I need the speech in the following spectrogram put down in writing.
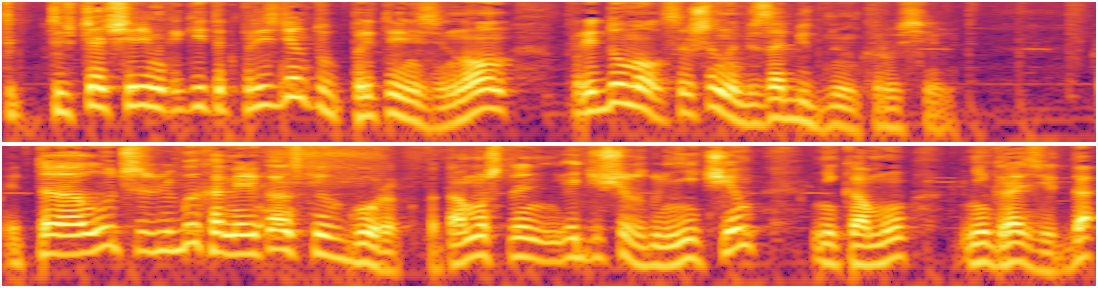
Ты, ты, у тебя все время какие-то к президенту претензии, но он придумал совершенно безобидную карусель. Это лучше любых американских горок, потому что, я еще раз говорю, ничем никому не грозит. Да?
